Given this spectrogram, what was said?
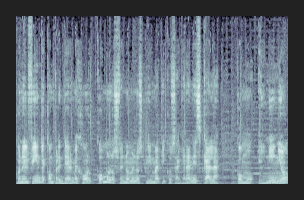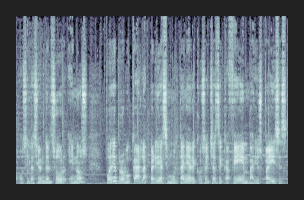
Con el fin de comprender mejor cómo los fenómenos climáticos a gran escala como el niño, oscilación del sur, ENOS, puede provocar la pérdida simultánea de cosechas de café en varios países.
